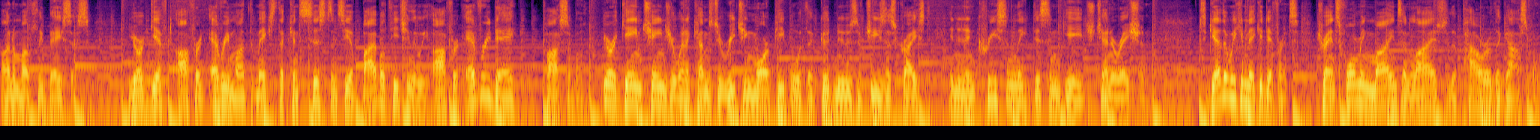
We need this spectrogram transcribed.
on a monthly basis. Your gift offered every month makes the consistency of Bible teaching that we offer every day possible. You're a game changer when it comes to reaching more people with the good news of Jesus Christ in an increasingly disengaged generation. Together we can make a difference, transforming minds and lives through the power of the gospel.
